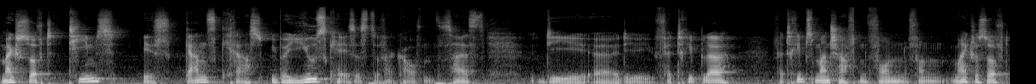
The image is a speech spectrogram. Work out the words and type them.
Microsoft Teams ist ganz krass über Use Cases zu verkaufen. Das heißt, die, äh, die Vertriebler, Vertriebsmannschaften von, von Microsoft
